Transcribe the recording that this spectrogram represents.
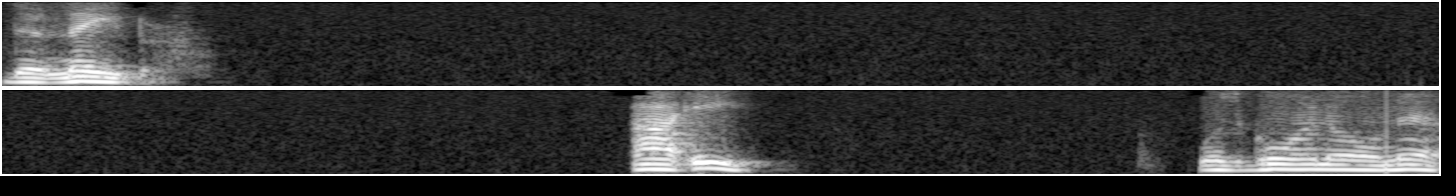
their neighbor. I.e., what's going on now?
